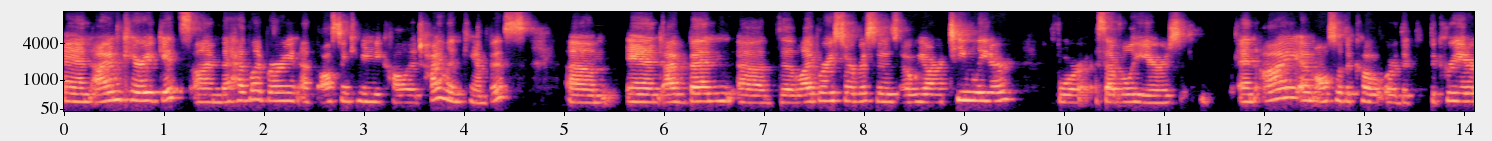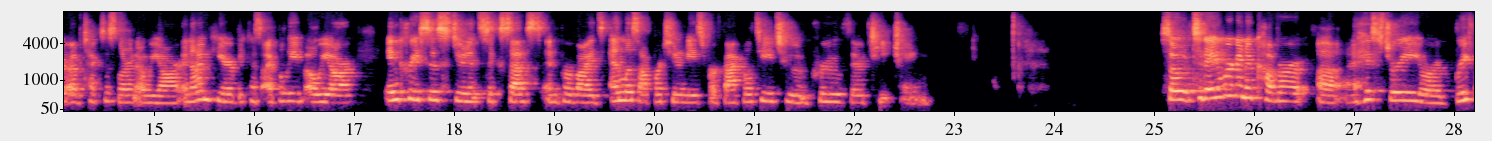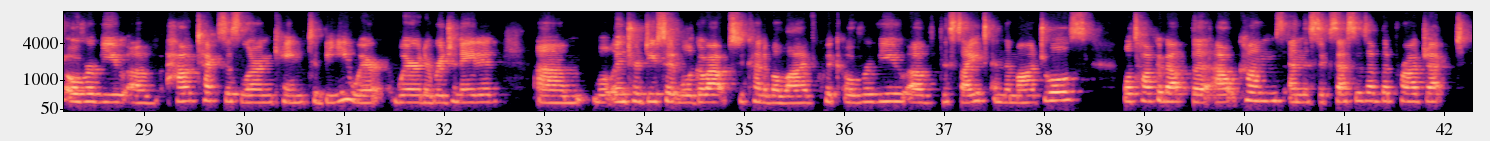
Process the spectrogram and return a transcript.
And I'm Carrie Gits. I'm the head librarian at the Austin Community College Highland campus. Um, and I've been uh, the library services OER team leader for several years. And I am also the co or the, the creator of Texas Learn OER. And I'm here because I believe OER increases student success and provides endless opportunities for faculty to improve their teaching. So today we're going to cover uh, a history or a brief overview of how Texas Learn came to be, where, where it originated. Um, we'll introduce it. We'll go out to kind of a live quick overview of the site and the modules. We'll talk about the outcomes and the successes of the project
